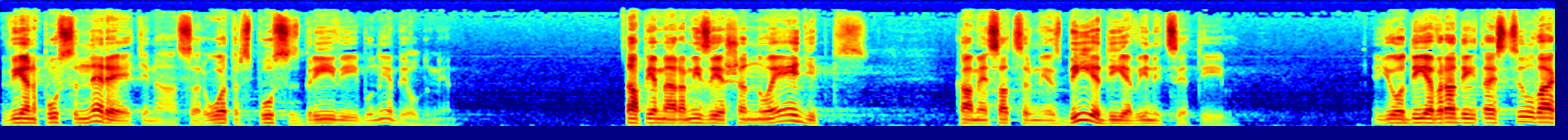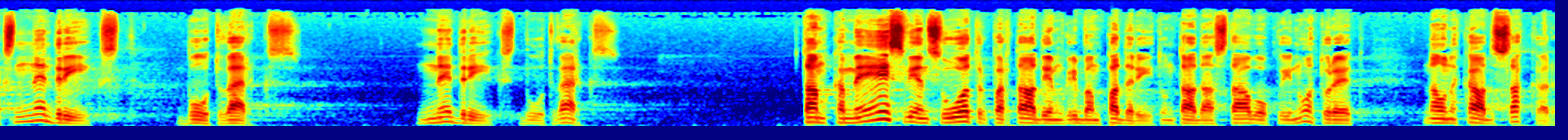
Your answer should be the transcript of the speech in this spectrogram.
viena puse nerēķinās ar otras puses brīvību un iebildumiem. Tā piemēram, iziešana no Ēģiptes kā mēs atceramies, bija Dieva iniciatīva. Jo Dieva radītais cilvēks nedrīkst būt vergs. Nedrīkst būt vergs. Tam, ka mēs viens otru par tādiem gribam padarīt un tādā stāvoklī noturēt, nav nekāda sakara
